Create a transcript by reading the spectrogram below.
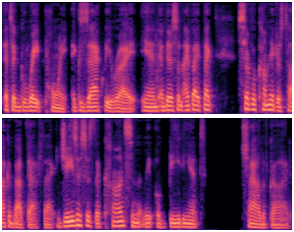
That's a great point. Exactly right. And, and there's some, in fact, several commentators talk about that fact. Jesus is the consummately obedient child of God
